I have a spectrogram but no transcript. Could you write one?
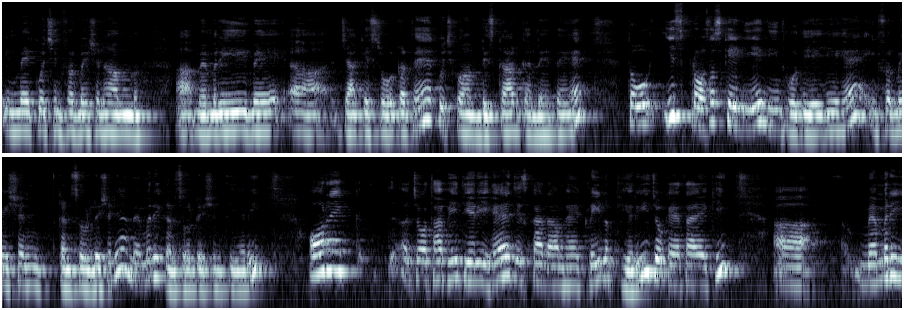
इनमें कुछ इंफॉर्मेशन हम मेमोरी में जाके स्टोर करते हैं, कुछ को हम डिस्कार्ड कर लेते हैं। तो इस प्रोसेस के लिए नींद होती है, ये है इंफॉर्मेशन कंसोल्टेशन या मेमोरी कंसोल्टेशन थियरी और एक चौथा भी थियरी है, जिसका नाम है क्लीन अप थियरी जो कहता है कि मेमोरी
